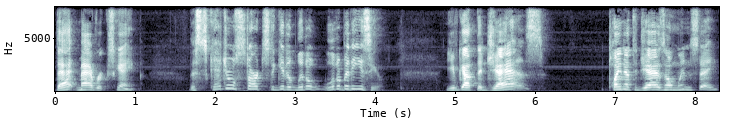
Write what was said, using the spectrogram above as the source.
that Mavericks game, the schedule starts to get a little, little bit easier. You've got the Jazz playing at the Jazz on Wednesday.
